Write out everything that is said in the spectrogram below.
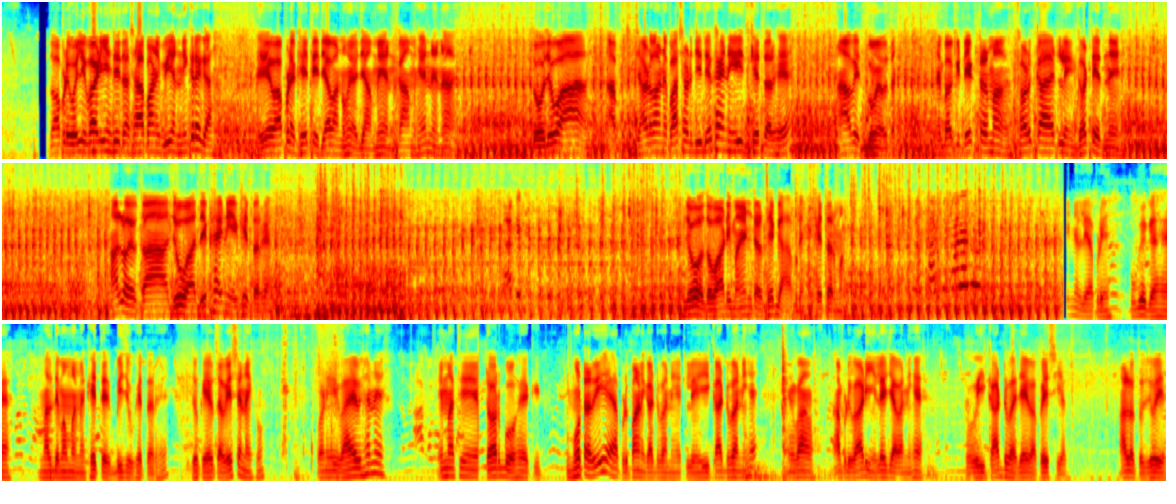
તો આપણી ઓલી વાડી સીધા સા પાણી પીએ ને નીકળેગા એ આપણે ખેતી જવાનું છે, જ્યાં મેન કામ છે ને ના. તો જો આ આ ઝાડવાને પાછળ જે દેખાય ને એ જ ખેતર છે. આવે જ ગુમાવતા ને બાકી ટ્રેક્ટરમાં થડકા એટલે ઘટે જ નહીં. હાલો એ તો આ જોવા દેખાય નહીં એ ખેતર હે. જોવો તો વાડીમાં એન્ટર થઈ ગયા આપણે ખેતરમાં. ફાઇનલી આપણે ઉગે ગયા હે. માલદે મામાના ખેતર બીજું ખેતર હે. જો કે એવતા વેસે નાખ્યું. પણ એ વાયવ છે ને, એમાંથી ટર્બો છે કે મોટર એ હે આપણે પાણી કાઢવાની, એટલે એ કાઢવાની હે. વા, આપણી વાડી લઈ જવાની હે. તો એ કાઢવા જ આવ્યા સ્પેશિયલ હાલો તો જોઈએ.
